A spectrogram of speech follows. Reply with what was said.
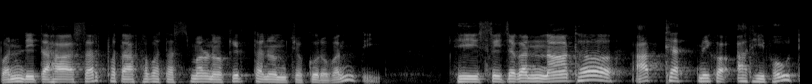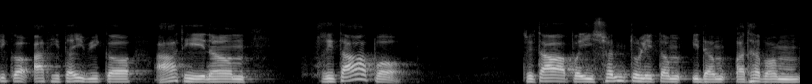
पण्डितः सर्पता भवतः स्मरणकीर्तनं च कुर्वन्ति। हे श्रीजगन्नाथ, आध्यात्मिक आधिभौतिक आधिदैविक आदीनां त्रिताप। त्रितापै सन्तुलितम् इदम् अधवं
